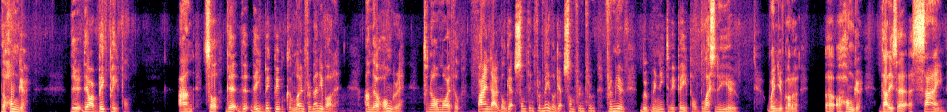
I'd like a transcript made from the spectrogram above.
the hunger. They, they are big people. And so the, the, these big people can learn from anybody and they're hungry to know more. If they'll find out, they'll get something from me, they'll get something from, from you. But we need to be people. Blessed are you when you've got a, a, a hunger. That is a, a, sign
